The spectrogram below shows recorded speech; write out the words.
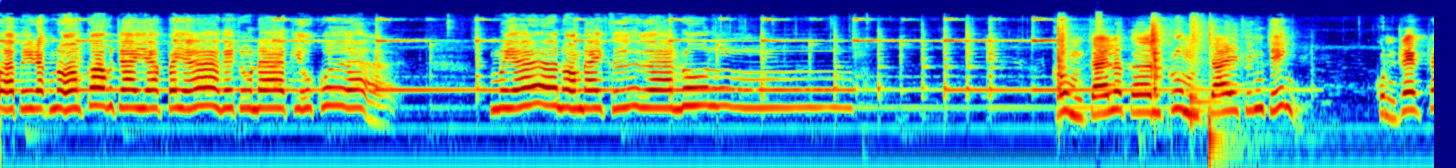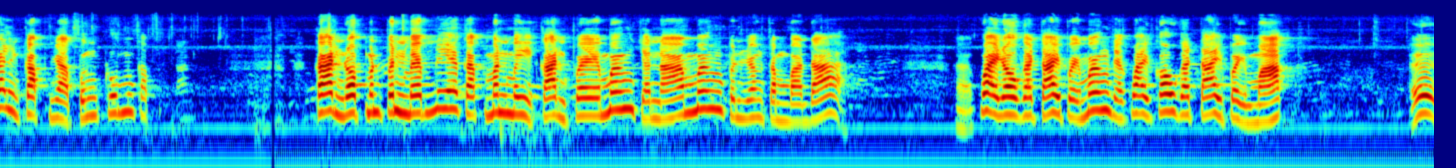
ว่าพี่รักน้องก้องใจอยากไปหาให้ทุนาคิวเคลือหนุยเอ้อน้องได้คือนุ่นกลุ่มใจเหลือเกินกลุ่มใจจริงๆ คุณเล็กท่นกับอย่าเพึงกลุ่มกับ การรบมันเป็นแบบนี้กับมันมีการเปรมั่งจะหนามั่งเป็นเรื่องธรรมดาควายเรากระจายไปมั่งแต่ควายเขากระจายไปหมาก เออ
